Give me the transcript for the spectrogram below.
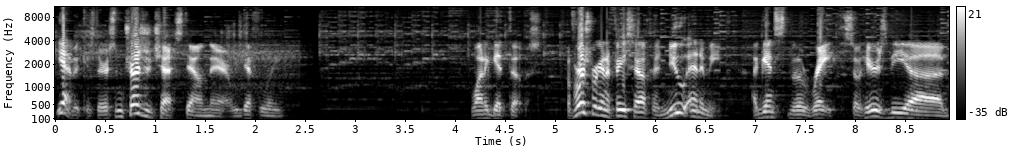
Yeah, because there are some treasure chests down there. We definitely want to get those. But first we're going to face off a new enemy against the Wraith. So here's the, uh,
